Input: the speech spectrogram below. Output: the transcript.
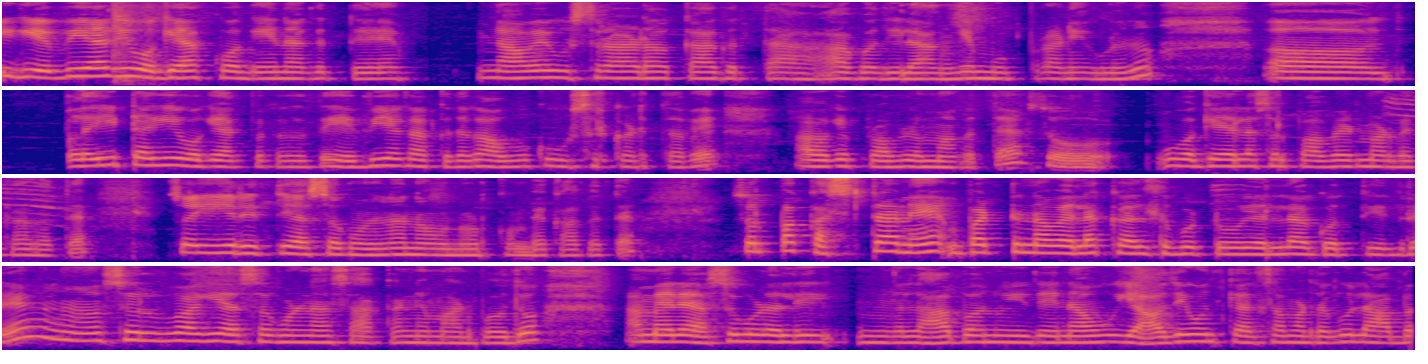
ಈಗ ಹೆವಿಯಾಗಿ ಹೊಗೆ ಹಾಕುವಾಗ ಏನಾಗುತ್ತೆ? ನಾವೇ ಉಸಿರಾಡೋಕ್ಕಾಗುತ್ತಾ? ಆಗೋದಿಲ್ಲ. ಹಂಗೆ ಮೂಕ್ ಪ್ರಾಣಿಗಳು ಲೈಟಾಗಿ ಹೊಗೆ ಹಾಕ್ಬೇಕಾಗುತ್ತೆ. ಹೆವಿಯಾಗಿ ಹಾಕಿದಾಗ ಅವಕ್ಕೂ ಉಸಿರು ಕಟ್ತವೆ. ಅವಾಗೆ ಪ್ರಾಬ್ಲಮ್ ಆಗುತ್ತೆ. ಸೊ ಹೊಗೆ ಎಲ್ಲ ಸ್ವಲ್ಪ ಅವಾಯ್ಡ್ ಮಾಡಬೇಕಾಗತ್ತೆ. ಸೊ, ಈ ರೀತಿ ಹಸುಗಳನ್ನ ನಾವು ನೋಡ್ಕೊಬೇಕಾಗತ್ತೆ. ಸ್ವಲ್ಪ ಕಷ್ಟನೇ, ಬಟ್ ನಾವೆಲ್ಲ ಕಲ್ತ್ಬಿಟ್ಟು ಎಲ್ಲ ಗೊತ್ತಿದ್ದರೆ ಸುಲಭವಾಗಿ ಹಸುಗಳ್ನ ಸಾಕಣೆ ಮಾಡ್ಬೋದು. ಆಮೇಲೆ ಹಸುಗಳಲ್ಲಿ ಲಾಭವೂ ಇದೆ. ನಾವು ಯಾವುದೇ ಒಂದು ಕೆಲಸ ಮಾಡಿದಾಗೂ ಲಾಭ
